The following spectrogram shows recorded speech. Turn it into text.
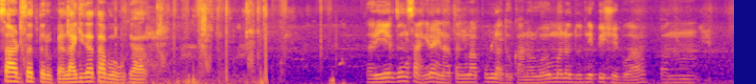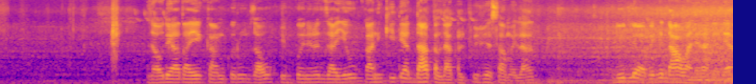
साठ सत्तर रुपया. लागी जाता भाऊ यार. तर एक जण सांगी राही ना तंगला पुढला दुकानावर भाऊ मन दूधने पिशवी बुवा. पण जाऊ दे आता एक काम करू जाऊ पिंपणीला जा येऊ. कारण की त्या दाखल दाखल पिशव्या सामायला दूध लेवापेक्षा दहा वाले राहत्या त्या.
